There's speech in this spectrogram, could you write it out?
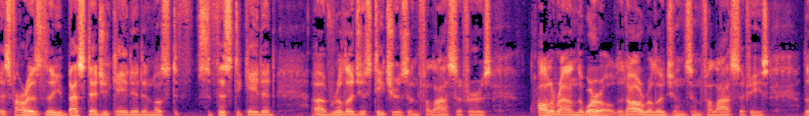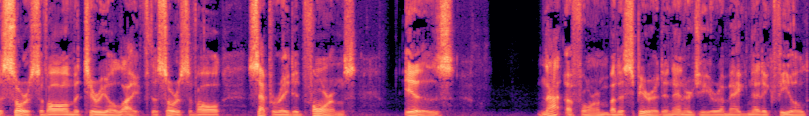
as far as the best educated and most sophisticated of religious teachers and philosophers all around the world in all religions and philosophies, the source of all material life, the source of all separated forms, is not a form, but a spirit, an energy, or a magnetic field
